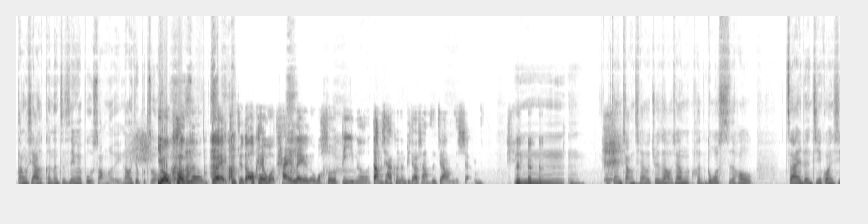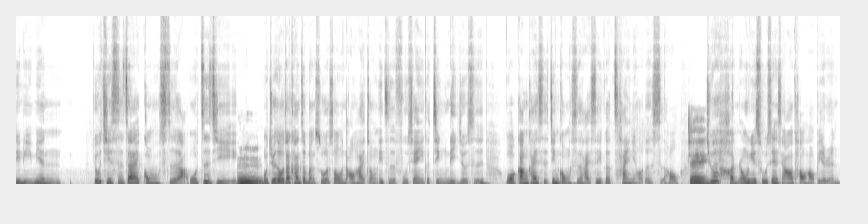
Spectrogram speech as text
当下可能只是因为不爽而已，然后就不做了。有可能，对，就觉得 OK，我太累了，我何必呢？当下可能比较像是这样子想。嗯嗯我这样讲起来，我觉得好像很多时候在人际关系里面，尤其是在公司啊，我自己，嗯，我觉得我在看这本书的时候，脑海中一直浮现一个经历，就是我刚开始进公司还是一个菜鸟的时候，对，就会很容易出现想要讨好别人、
